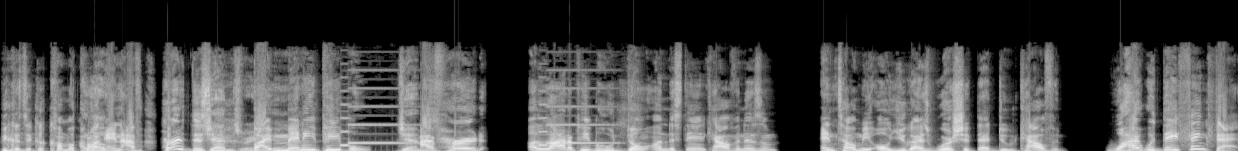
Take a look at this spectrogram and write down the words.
because Mm. it could come across. And it. I've heard this Gems, right by there, many brother. people. gems. I've heard a lot of people who don't understand Calvinism and tell me, "Oh, you guys worship that dude Calvin." Why would they think that?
